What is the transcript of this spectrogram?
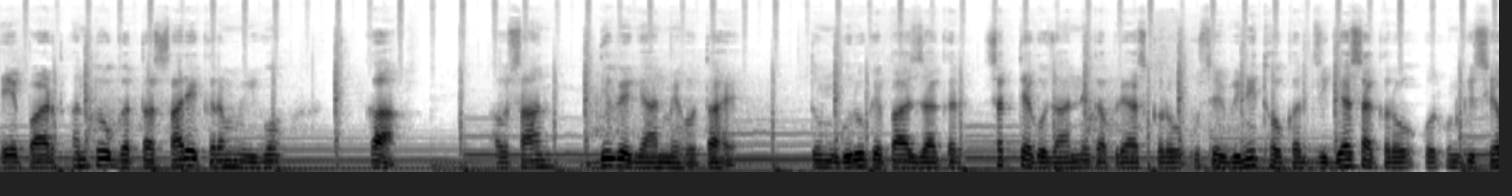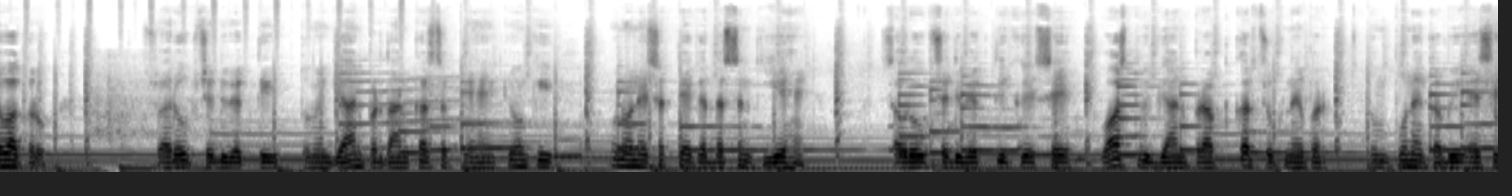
हे पार्थ, अंतोगता सारे कर्म युगों का अवसान दिव्य ज्ञान में होता है। तुम गुरु के पास जाकर सत्य को जानने का प्रयास करो, उसे विनित होकर जिज्ञासा करो और उनकी सेवा करो। स्वरूप सिद्ध व्यक्ति तुम्हें ज्ञान प्रदान कर सकते हैं, क्योंकि उन्होंने सत्य के दर्शन किए हैं। स्वरूप सिद्ध व्यक्ति के से वास्तविक ज्ञान प्राप्त कर चुकने पर तुम पुनः कभी ऐसे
